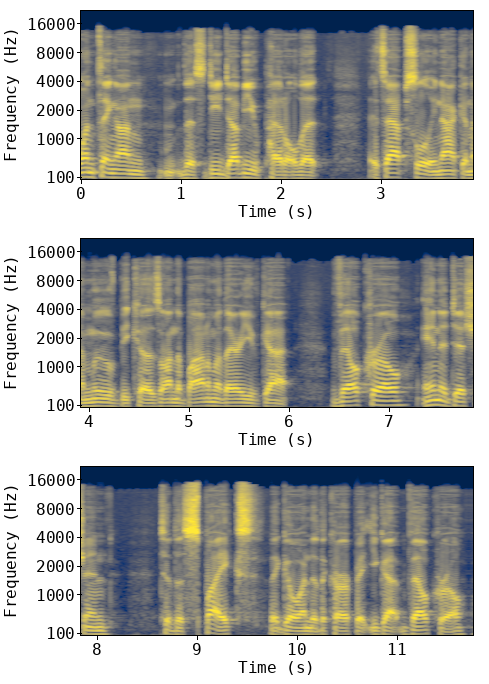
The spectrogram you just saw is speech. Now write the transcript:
one thing on this DW pedal that it's absolutely not going to move because on the bottom of there you've got Velcro. In addition to the spikes that go into the carpet you got Velcro.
